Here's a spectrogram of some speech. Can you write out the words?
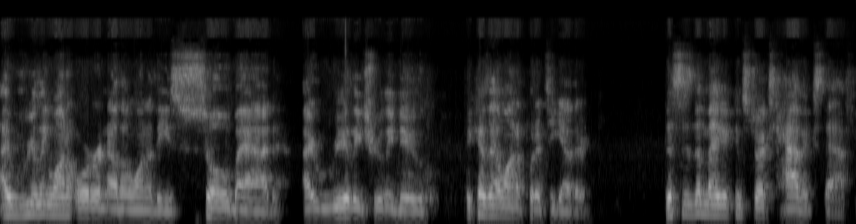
I really want to order another one of these so bad. I really, truly do because I want to put it together. This is the Mega Constructs Havoc staff.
